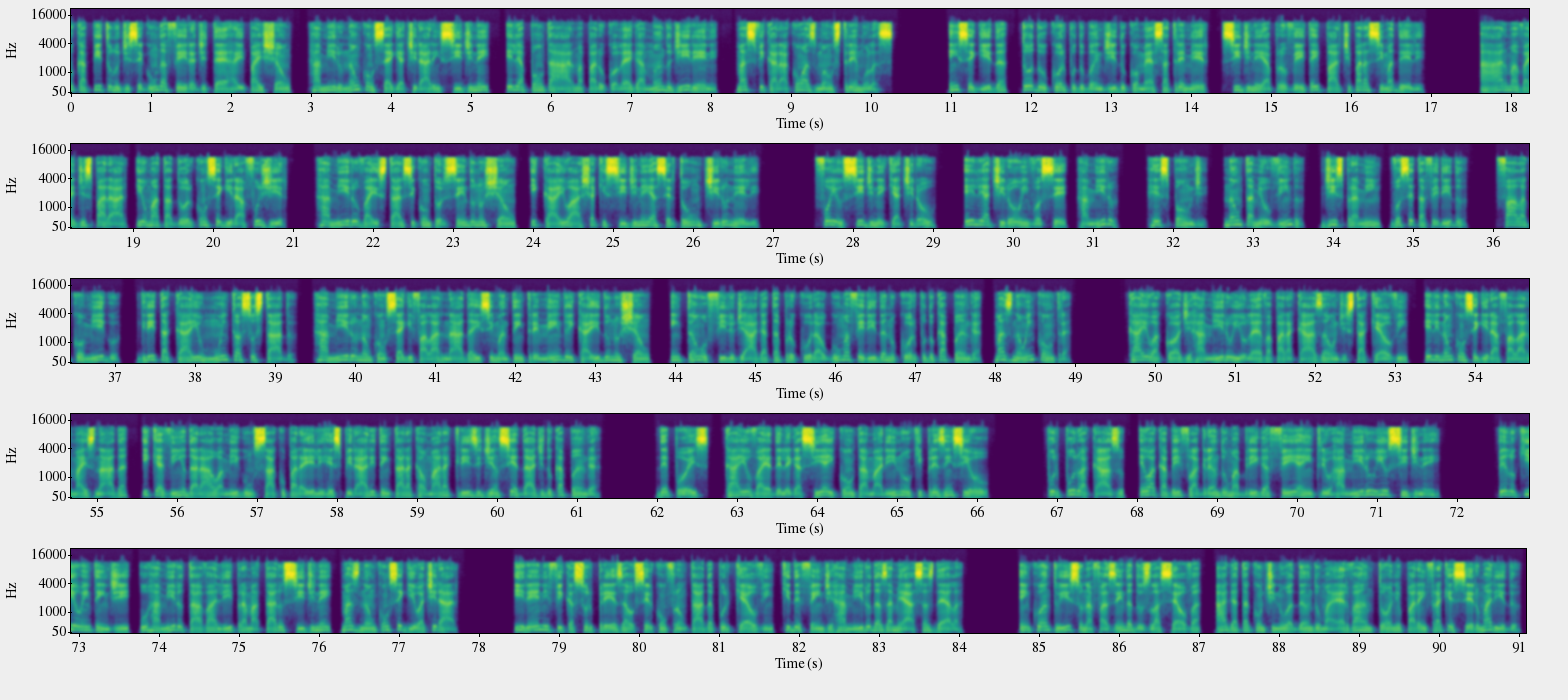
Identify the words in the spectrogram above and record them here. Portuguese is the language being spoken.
No capítulo de segunda-feira de Terra e Paixão, Ramiro não consegue atirar em Sidney, ele aponta a arma para o colega amando de Irene, mas ficará com as mãos trêmulas. Em seguida, todo o corpo do bandido começa a tremer, Sidney aproveita e parte para cima dele. A arma vai disparar, e o matador conseguirá fugir. Ramiro vai estar se contorcendo no chão, e Caio acha que Sidney acertou um tiro nele. Foi o Sidney que atirou? Ele atirou em você, Ramiro? Responde. Não tá me ouvindo? Diz pra mim, você tá ferido? Fala comigo, grita Caio muito assustado. Ramiro não consegue falar nada e se mantém tremendo e caído no chão. Então o filho de Agatha procura alguma ferida no corpo do capanga, mas não encontra. Caio acode Ramiro e o leva para casa onde está Kelvin, ele não conseguirá falar mais nada, e Kevinho dará ao amigo um saco para ele respirar e tentar acalmar a crise de ansiedade do capanga. Depois, Caio vai à delegacia e conta a Marino o que presenciou. Por puro acaso, eu acabei flagrando uma briga feia entre o Ramiro e o Sidney. Pelo que eu entendi, o Ramiro estava ali para matar o Sidney, mas não conseguiu atirar. Irene fica surpresa ao ser confrontada por Kelvin, que defende Ramiro das ameaças dela. Enquanto isso, na fazenda dos La Selva, Agatha continua dando uma erva a Antônio para enfraquecer o marido.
